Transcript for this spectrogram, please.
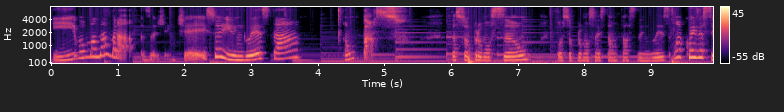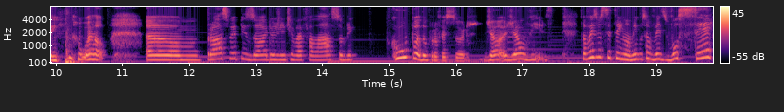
E vamos mandar brasa, gente. É isso aí, o inglês tá a um passo da sua promoção, ou sua promoção está a um passo do inglês, uma coisa assim. well, um, próximo episódio a gente vai falar sobre culpa do professor. Já, já ouvi. Talvez você tenha um amigo, talvez você,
